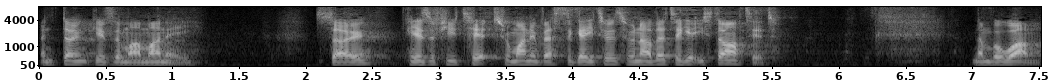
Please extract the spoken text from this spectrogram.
and don't give them our money. So, here's a few tips from one investigator to another to get you started. Number one,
